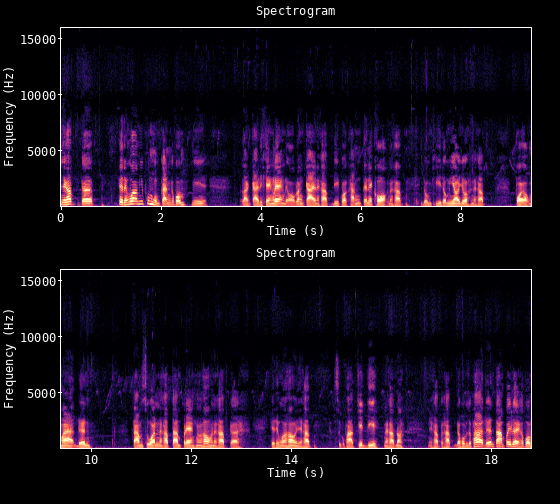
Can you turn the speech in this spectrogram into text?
นี่ครับก็เห็นว่ามีพุ่มคุ้มกันครับผม มีร่างกายที่แข็งแรงได้ออกกำลังกายนะครับ ดีกว่าขังแต่ในคอกนะครับ ดมขี่ดมเมียวอยู่นะครับ ปล่อยออกมาเดินตามสวนนะครับ ตามแปลงของเฮานะครับก็เห็นถึงว่าเฮาเนี่ยครับสุขภาพจิตดีนะครับเนาะนี่ครับครับเดี๋ยวผมจะพาเดินตามไปเลยครับผม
